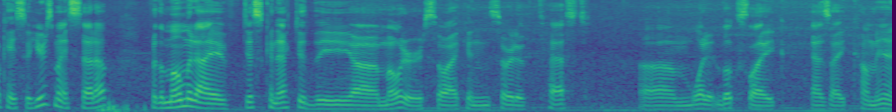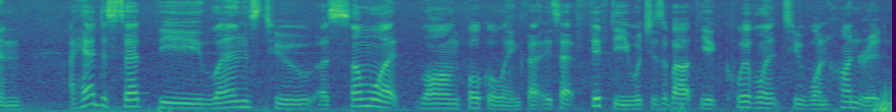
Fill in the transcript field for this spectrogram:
Okay, so here's my setup. For the moment I've disconnected the uh, motor so I can sort of test um, what it looks like as I come in. I had to set the lens to a somewhat long focal length. Uh, it's at 50, which is about the equivalent to 100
